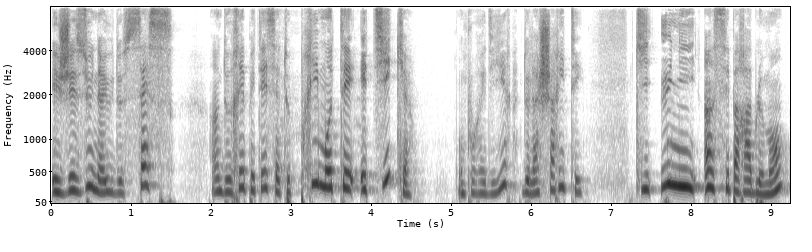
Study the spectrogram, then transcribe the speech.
Et Jésus n'a eu de cesse hein, de répéter cette primauté éthique on pourrait dire, de la charité, qui unit inséparablement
